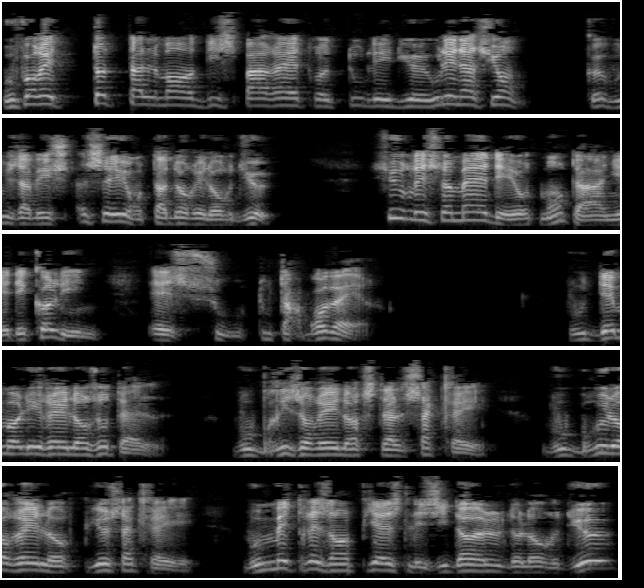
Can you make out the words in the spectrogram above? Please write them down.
Vous ferez totalement disparaître tous les dieux ou les nations que vous avez chassés ont adoré leur Dieu. Sur les sommets des hautes montagnes et des collines, et sous tout arbre vert. Vous démolirez leurs autels, vous briserez leurs stèles sacrées, vous brûlerez leurs pieux sacrés, vous mettrez en pièces les idoles de leurs dieux,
